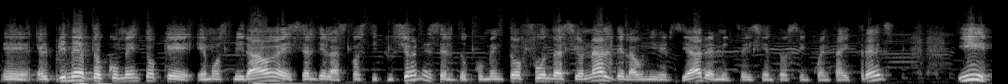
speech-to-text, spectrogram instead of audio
eh, el primer documento que hemos mirado es el de las constituciones, el documento fundacional de la universidad de 1653, y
